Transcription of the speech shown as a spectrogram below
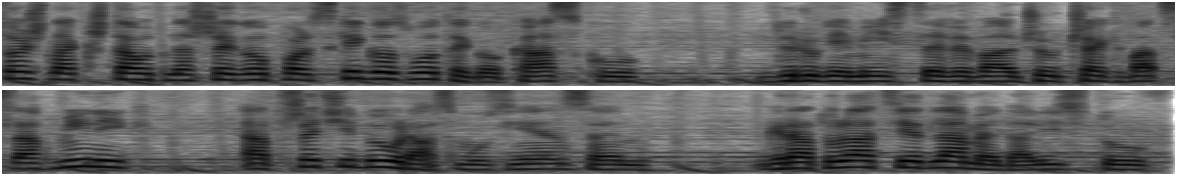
coś na kształt naszego polskiego złotego kasku. Drugie miejsce wywalczył Czech Wacław Milik, a trzeci był Rasmus Jensen. Gratulacje dla medalistów.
